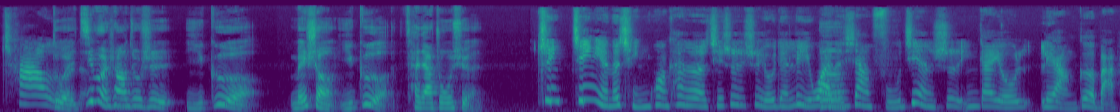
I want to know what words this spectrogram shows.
差额，对，基本上就是一个每省一个参加中选。今今年的情况看着其实是有点例外的，像福建是应该有两个吧，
